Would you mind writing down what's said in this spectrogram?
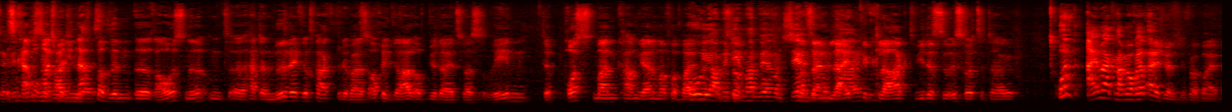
der Es kam auch manchmal die. Nachbarin äh, raus ne, und äh, hat dann Müll weggepackt. Und der war das auch egal, ob wir da jetzt was reden. Der Postmann kam gerne mal vorbei. Oh und ja, hat mit dem haben wir uns sehr von seinem Leid geklagt, wie das so ist heutzutage. Und einmal kam auch ein Eichhörnchen vorbei.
